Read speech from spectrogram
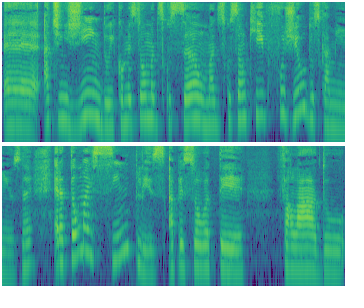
é, atingindo e começou uma discussão, uma discussão que fugiu dos caminhos, né? Era tão mais simples a pessoa ter falado,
